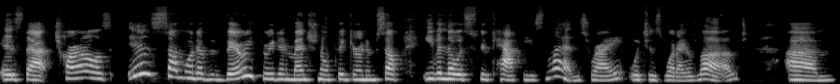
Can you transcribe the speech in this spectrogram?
is that Charles is somewhat of a very three dimensional figure in himself, even though it's through Kathy's lens, right? Which is what I loved. Um,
